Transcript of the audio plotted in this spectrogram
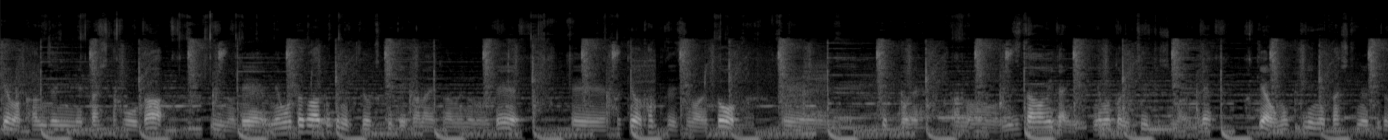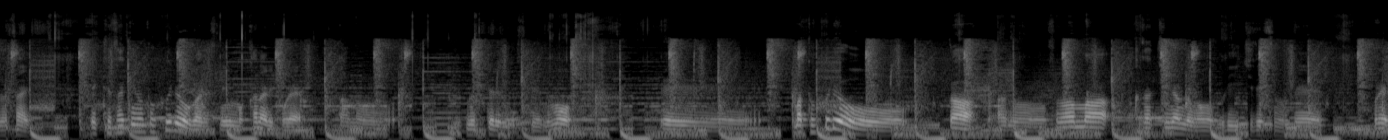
ケは完全に寝かした方がいいので根元側特に気をつけていかないとダメなので、えー、ハケを立ててしまうと、えー結構ね、あの水玉みたいに根元についてしまうので、茎は思いっきり寝かして塗ってください。で、毛先の塗料がですね、今かなりこれ、あの塗ってるんですけれども、えー、まあ、塗料が、あのそのまま形になるのがブリーチですので、これ、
